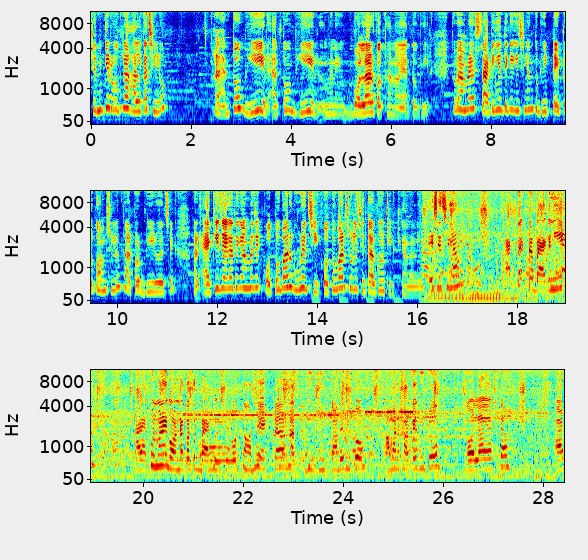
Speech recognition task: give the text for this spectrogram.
সেদিনকে রোদটা হালকা ছিল। আর এত ভিড় এত ভিড় মানে বলার কথা নয় এত ভিড়। তবে আমরা স্টার্টিংয়ের দিকে গেছিলাম তো ভিড়টা একটু কম ছিল, তারপর ভিড় হয়েছে। আর একই জায়গা থেকে আমরা যে কতবার ঘুরেছি, কতবার চলেছি তার কোনো ঠিক ঠিকানা নেই। এসেছিলাম একটা একটা ব্যাগ নিয়ে আর এখন মানে গন্ডা কতক ব্যাগ হয়েছে। ওর কাঁধে একটা হাতে কাঁধে দুটো আমার হাতে দুটো গলায় একটা আর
